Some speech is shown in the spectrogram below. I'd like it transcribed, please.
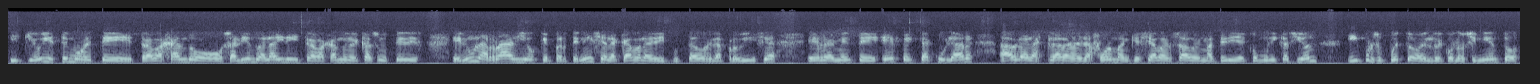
y que hoy estemos este, trabajando o saliendo al aire y trabajando en el caso de ustedes en una radio que pertenece a la Cámara de Diputados de la provincia es realmente espectacular, habla a las claras de la forma en que se ha avanzado en materia de comunicación y por supuesto el reconocimiento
